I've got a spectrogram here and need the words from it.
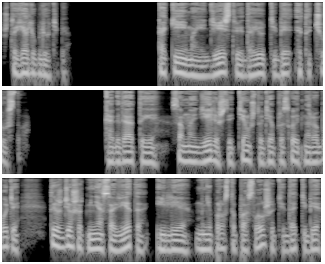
что я люблю тебя? Какие мои действия дают тебе это чувство? Когда ты со мной делишься тем, что у тебя происходит на работе, ты ждешь от меня совета или мне просто послушать и дать тебе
